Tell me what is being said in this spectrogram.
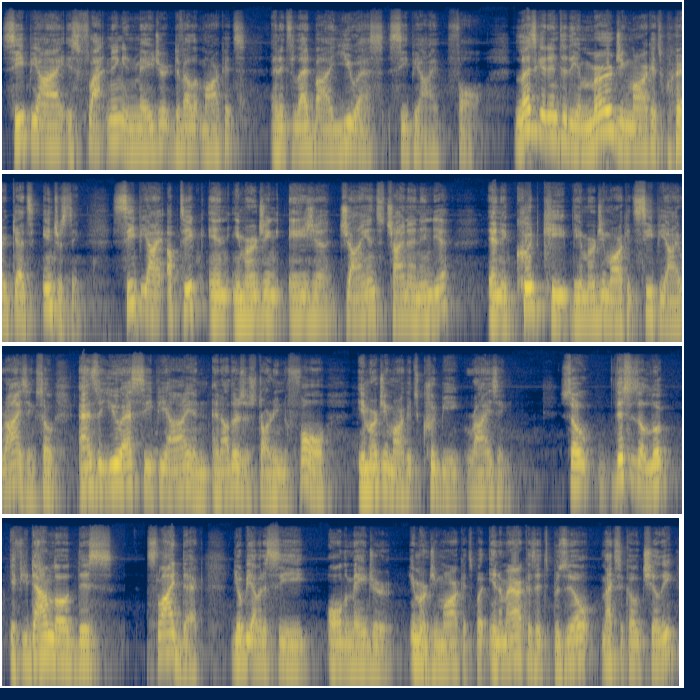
CPI is flattening in major developed markets, and it's led by US CPI fall. Let's get into the emerging markets where it gets interesting. CPI uptick in emerging Asia giants, China and India, and it could keep the emerging market CPI rising. So as the US CPI and, and others are starting to fall, emerging markets could be rising. So this is a look, if you download this slide deck, you'll be able to see all the major emerging markets. But in Americas, it's Brazil, Mexico, Chile.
